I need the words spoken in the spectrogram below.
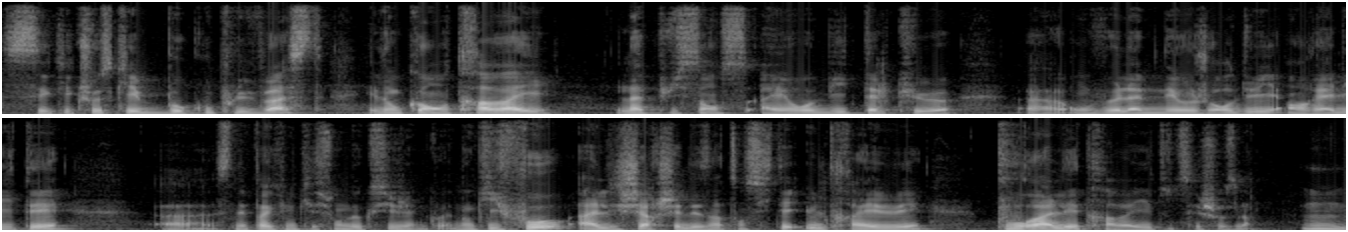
c'est quelque chose qui est beaucoup plus vaste. Et donc quand on travaille la puissance aérobie telle que euh, on veut l'amener aujourd'hui, en réalité, euh, ce n'est pas qu'une question d'oxygène. Donc il faut aller chercher des intensités ultra élevées pour aller travailler toutes ces choses-là. Hmm.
